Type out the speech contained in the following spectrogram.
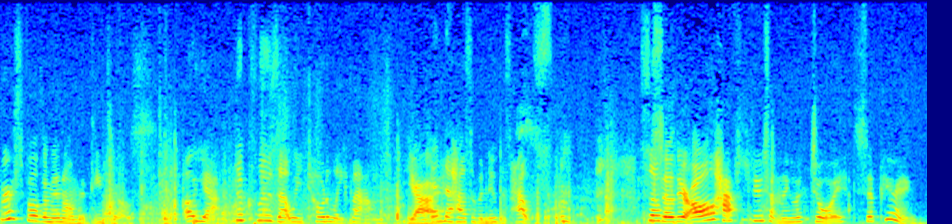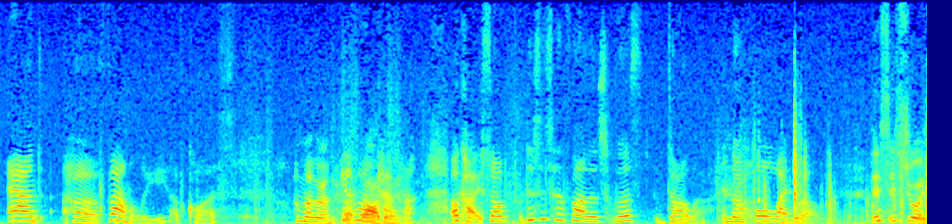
first fill them in on the details. oh yeah, the clues that we totally found Yeah. in the House of Anubis house. So, so, they all have to do something with Joy disappearing. and her family, of course. Her mother and her Get father. Okay, so this is her father's first dollar in the whole wide world. This is Joy's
